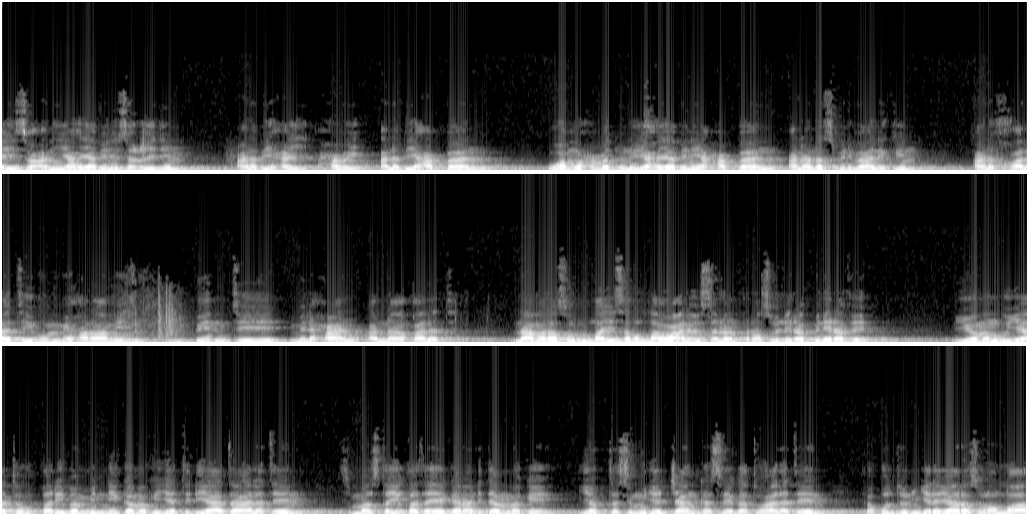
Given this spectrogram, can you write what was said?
ليس عن يحيى بن سعيد عن ابي حوي عن ابي حبان هو بن يحيى بن حبان عن انس بن مالك عن خالتي ام حرام بنت ملحان انها قالت نام رسول الله صلى الله عليه وسلم رسول ربي رفه يوما قياته قريبا مني كما كيت دياتا هالتين ثم استيقظ ايغانا ندمك يبتسم جتان كسيقة هالتين فقلت نجد يا رسول الله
